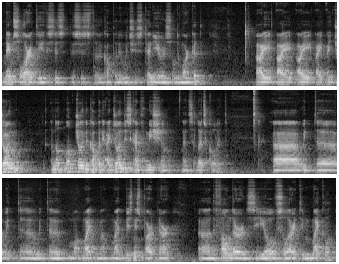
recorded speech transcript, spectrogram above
named Solarity this is this is the company which is 10 years on the market I I, I, I joined not not joined the company I joined this kind of mission let's let's call it uh, with uh, with uh, with my, my, business partner, the founder, the CEO of Solarity, Michael.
